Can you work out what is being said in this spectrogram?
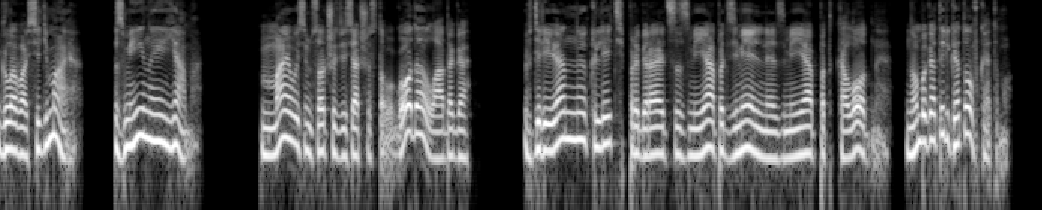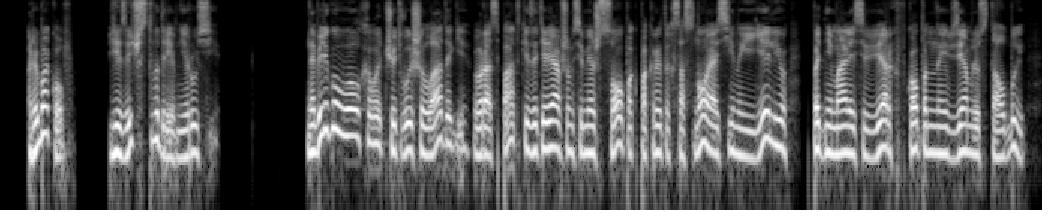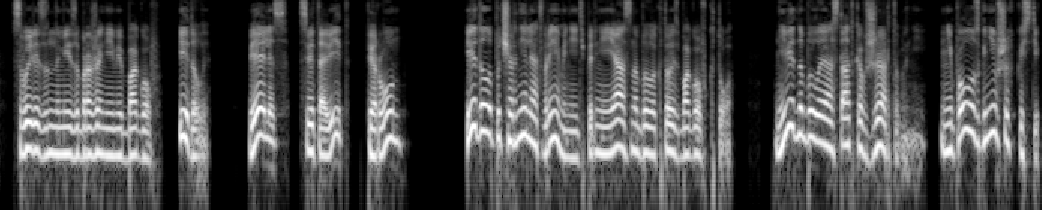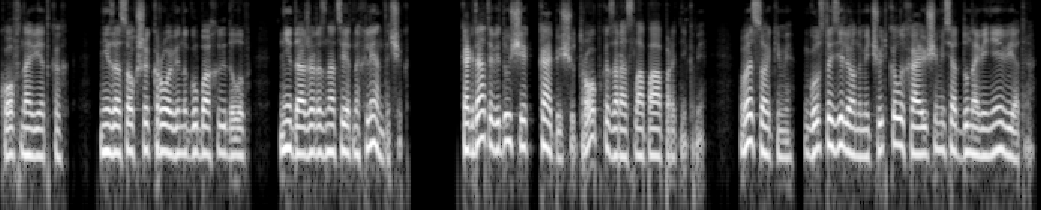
Глава 7. Змеиная яма. Май 866 года, Ладога. В деревянную клеть пробирается змея подземельная, змея подколодная, но богатырь готов к этому. Рыбаков. Язычество Древней Руси. На берегу Волхова, чуть выше Ладоги, в распадке, затерявшемся меж сопок, покрытых сосной, осиной и елью, поднимались вверх вкопанные в землю столбы — с вырезанными изображениями богов, идолы. Велес, Световид, Перун. Идолы почернели от времени, и теперь неясно было, кто из богов кто. Не видно было и остатков жертвований, ни полусгнивших костяков на ветках, ни засохшей крови на губах идолов, ни даже разноцветных ленточек. Когда-то ведущая к капищу тропка заросла папоротниками, высокими, густо-зелеными, чуть колыхающимися от дуновения ветра.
